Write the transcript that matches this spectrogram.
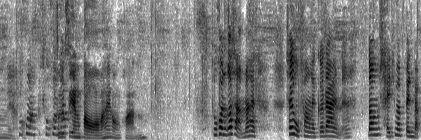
มเนี่ยทุกคนทุกคนซื้ก็อเตียงต่อมาให้ของขวัญ ทุกคนก็สามารถใช้หูฟังอะไรก็ได้นะ ต้องใช้ที่มันเป็นแบบ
